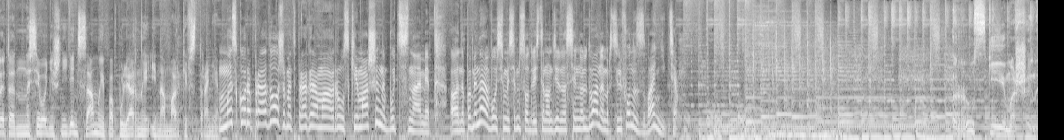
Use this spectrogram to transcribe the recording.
это на сегодняшний день самые популярные иномарки в стране. Мы скоро продолжим. Это программа «Русские машины». Будьте с нами. А, напоминаю, 8 8 800 200 ровно 9702, номер телефона, звоните. «Русские машины»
